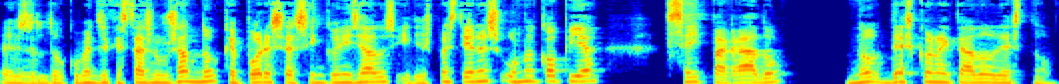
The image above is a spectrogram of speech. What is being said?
es documento que estás usando, que puede ser sincronizados, y después tienes una copia separado, no desconectado de esto.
